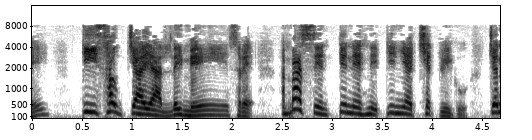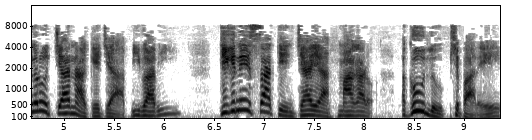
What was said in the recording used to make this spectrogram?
မယ် တိဆောက်ကြရလိမ့်မယ်ဆိုတဲ့အမှတ်စဉ်1နဲ့2ပြည့်ညတ်ချက်တွေကိုကျွန်တော်တို့ကြားနာခဲ့ကြပြီးပါပြီဒီကနေ့စတင်ကြရမှာကတော့အခုလိုဖြစ်ပါတယ်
